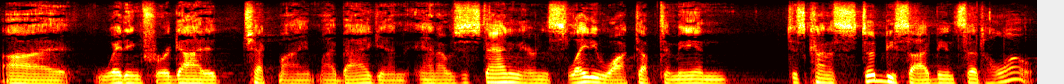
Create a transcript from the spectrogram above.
Uh, waiting for a guy to check my, my bag in. And I was just standing there, and this lady walked up to me and just kind of stood beside me and said hello.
